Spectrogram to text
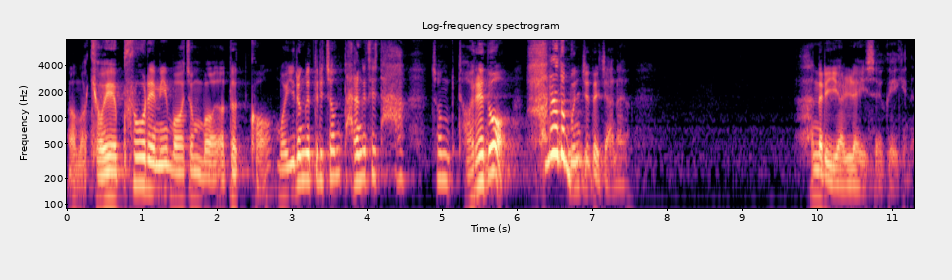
어, 뭐 교회 프로그램이 뭐 좀 뭐 어떻고 뭐 이런 것들이 좀 다른 것들이 다 좀 덜해도 하나도 문제되지 않아요. 하늘이 열려 있어요 그에게는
